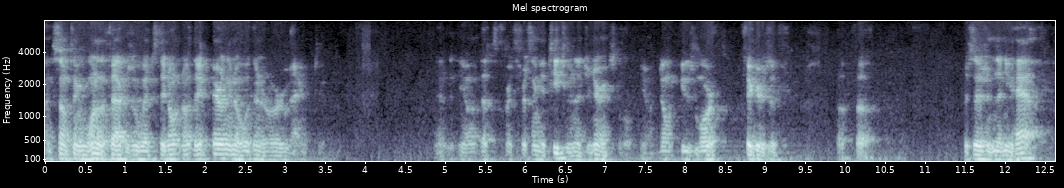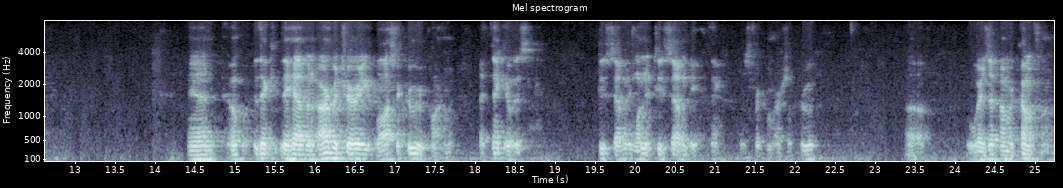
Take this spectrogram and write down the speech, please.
on something, one of the factors of which they don't know, they barely know within an order of magnitude. And, you know, that's the first thing they teach you in engineering school, you know, don't use more figures of, of, uh, precision than you have. And they, they have an arbitrary loss crew requirement. I think it was two seventy, one to two seventy, I think, was for commercial crew. Uh, Where's that number come from?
